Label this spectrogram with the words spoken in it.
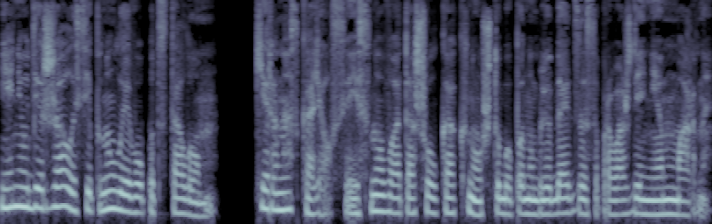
Я не удержалась и пнула его под столом. Кира наскалился и снова отошел к окну, чтобы понаблюдать за сопровождением Марны.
